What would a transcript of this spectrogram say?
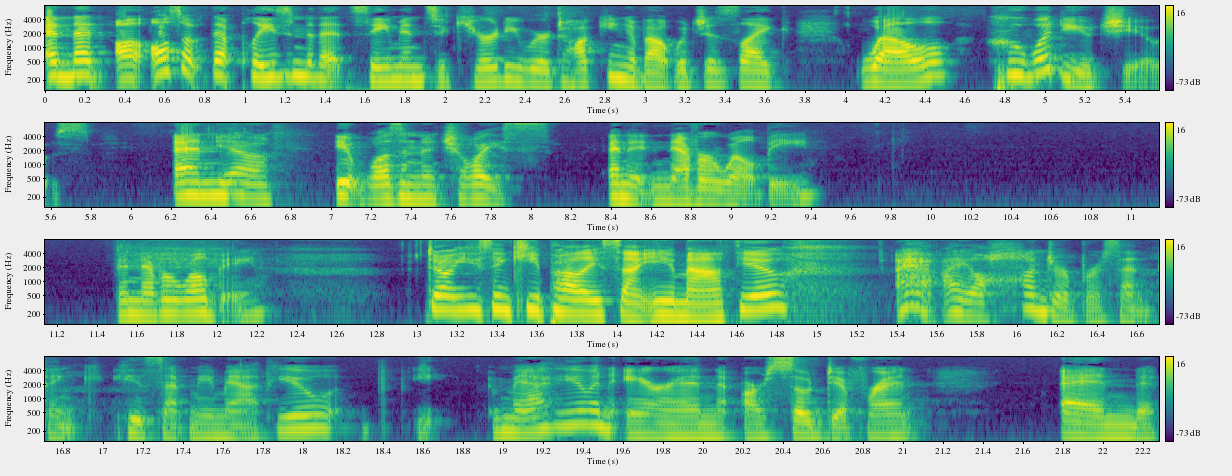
and that also that plays into that same insecurity we were talking about, which is like, well, who would you choose? And yeah. it wasn't a choice, and it never will be. It never will be. Don't you think he probably sent you Matthew? I, I 100% think he sent me Matthew. Matthew and Aaron are so different and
